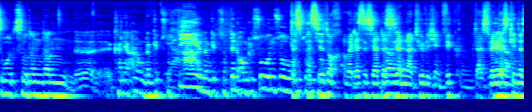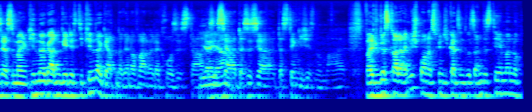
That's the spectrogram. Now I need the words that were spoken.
so, so dann, dann äh, keine Ahnung, dann gibt es noch ja. die und dann gibt es noch den Onkel so und so. Das und so passiert so. doch, aber das ist ja, das ja. ist ja eine natürliche Entwicklung. Dass, wenn ja, das Kind das erste Mal in den Kindergarten geht, ist die Kindergärtnerin auf einmal der große Star. das ist ja, das ist ja, das denke ich ist normal. Weil du das gerade angesprochen hast, finde ich ganz interessantes Thema noch.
